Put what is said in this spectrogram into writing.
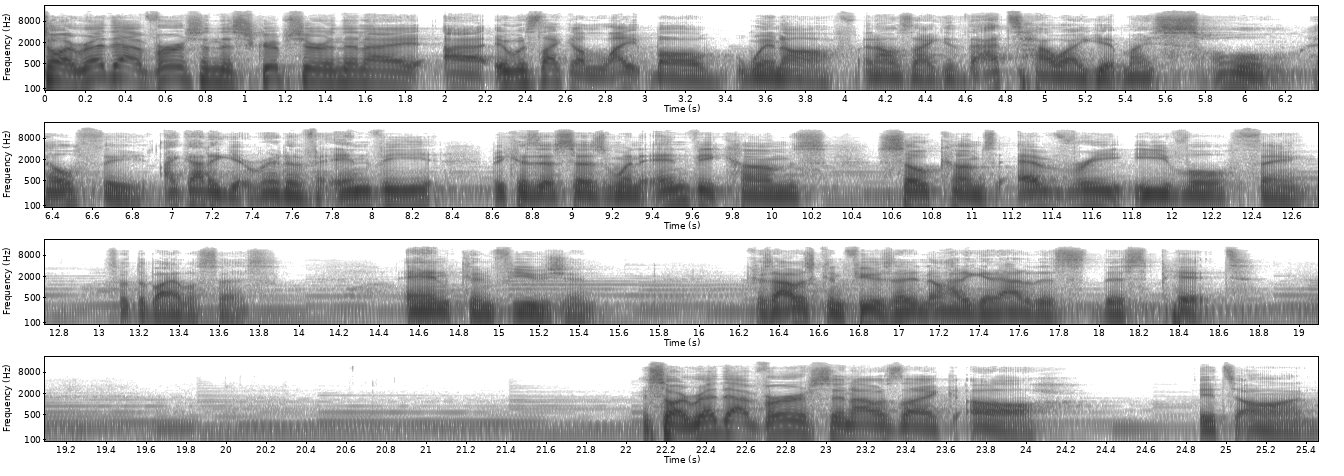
So I read that verse in the scripture, and then I, I, it was like a light bulb went off, and I was like, "That's how I get my soul healthy. I got to get rid of envy because it says when envy comes, so comes every evil thing." That's what the Bible says, and confusion. Because I was confused, I didn't know how to get out of this this pit. And so I read that verse, and I was like, "Oh, it's on."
